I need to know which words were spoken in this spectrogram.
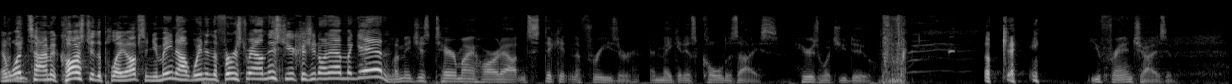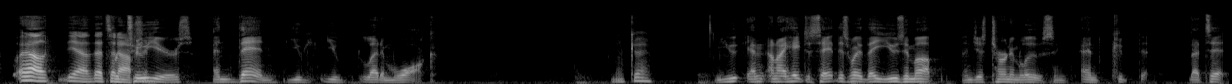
And one me- time it cost you the playoffs, and you may not win in the first round this year because you don't have him again. Let me just tear my heart out and stick it in the freezer and make it as cold as ice. Here's what you do: Okay. You franchise him Well, yeah, that's an option. two years, and then you you let him walk. Okay. You and, and I hate to say it this way, they use him up and just turn him loose, and and could, that's it.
